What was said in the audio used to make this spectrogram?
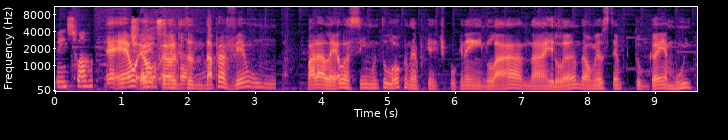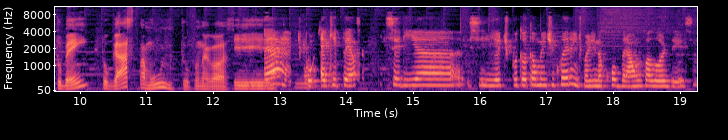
Bem suave. É, é, o- é, é né, cara? dá pra ver um paralelo assim muito louco, né? Porque, tipo, que nem lá na Irlanda, ao mesmo tempo que tu ganha muito bem, tu gasta muito com o negócio. E. É, tipo, é que pensa que seria, seria, tipo, totalmente incoerente. Imagina cobrar um valor desse,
